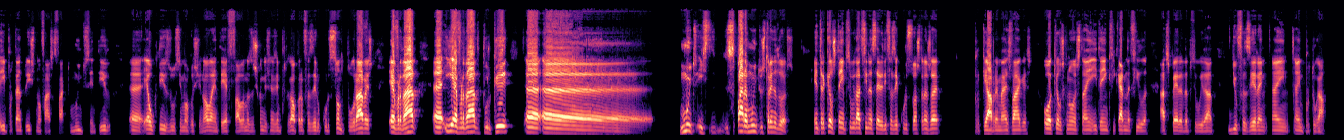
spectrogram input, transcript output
e, portanto, isto não faz, de facto, muito sentido. É o que diz o Simão Rochinol, a NTF fala, mas as condições em Portugal para fazer o curso são deploráveis. É verdade. e é verdade porque... Uh, muito, separa muito os treinadores entre aqueles que têm a possibilidade financeira de fazer cursos ao estrangeiro, porque abrem mais vagas, ou aqueles que não as têm e têm que ficar na fila à espera da possibilidade de o fazerem em, em Portugal.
